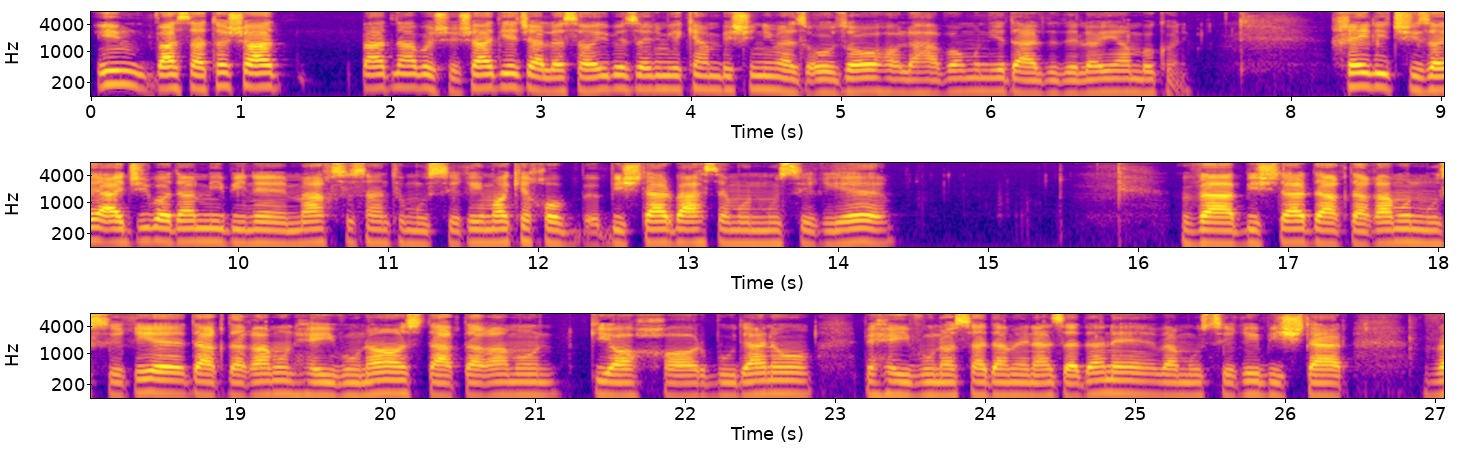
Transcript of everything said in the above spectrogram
این وسط ها شاید بد نباشه. شاید یه جلسه هایی بذاریم یکم بشینیم از اوضاع و حال هوامون یه درد دلایی هم بکنیم. خیلی چیزای عجیب آدم می‌بینه مخصوصا تو موسیقی. ما که خب بیشتر بحثمون موسیقیه و بیشتر دقدقمون موسیقیه. دقدقمون حیواناست دقدقمون گیاهخوار بودن و به حیوونا صدمه نزدنه و موسیقی بیشتر و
